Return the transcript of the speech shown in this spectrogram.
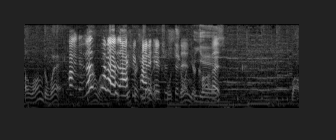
Along the way, Alright, that's what I was actually kind of interested in. Your Yes. But while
